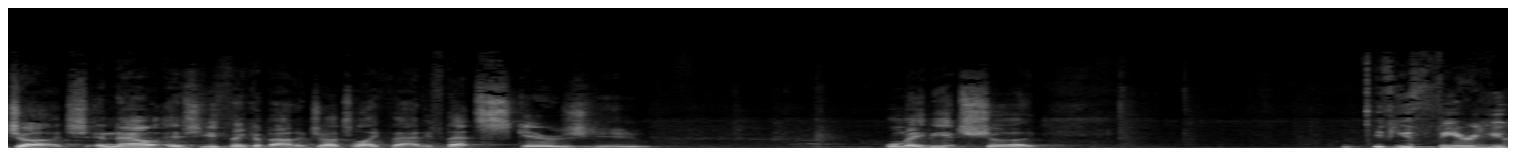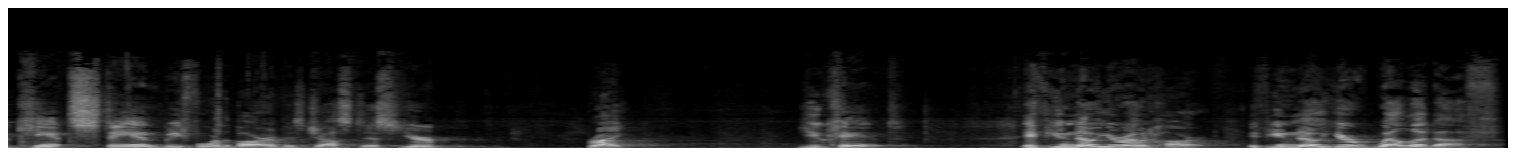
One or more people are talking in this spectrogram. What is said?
judge. And now, as you think about a judge like that, if that scares you, well, maybe it should. If you fear you can't stand before the bar of his justice, you're right. You can't. If you know your own heart, if you know you're well enough,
